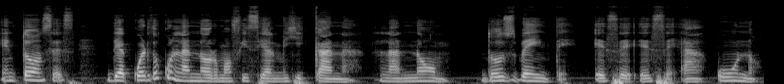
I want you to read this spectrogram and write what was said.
Entonces, de acuerdo con la norma oficial mexicana, la NOM 220 SSA 1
